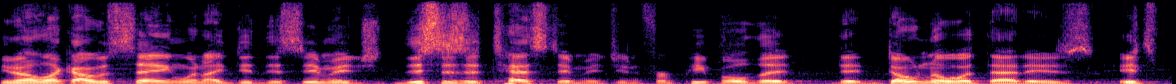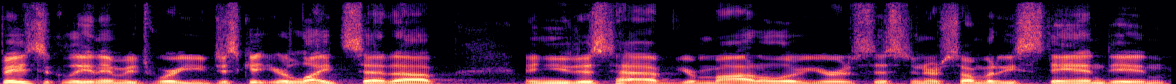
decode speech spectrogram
you know, like I was saying when I did this image, this is a test image, and for people that that don't know what that is, it's basically an image where you just get your light set up, and you just have your model or your assistant or somebody stand in,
